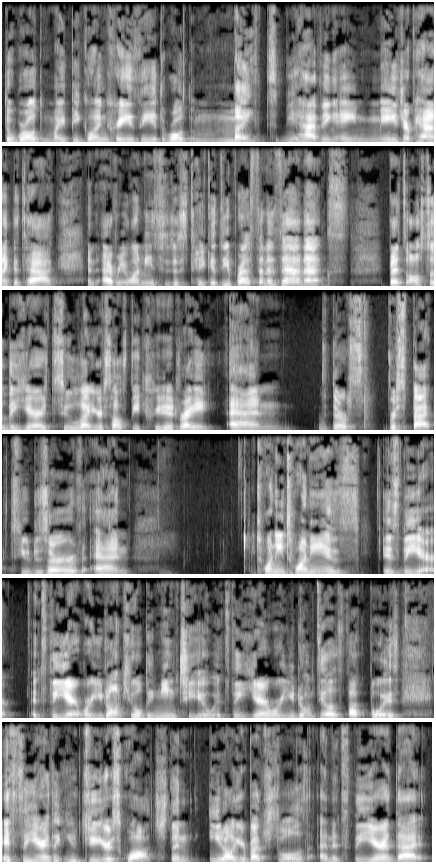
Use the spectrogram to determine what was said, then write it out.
The world might be going crazy. The world might be having a major panic attack, and everyone needs to just take a deep breath and a Xanax. But it's also the year to let yourself be treated right and with the respect you deserve. And 2020 is is the year. It's the year where you don't people be mean to you. It's the year where you don't deal with fuckboys. It's the year that you do your squats, then eat all your vegetables. And it's the year that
